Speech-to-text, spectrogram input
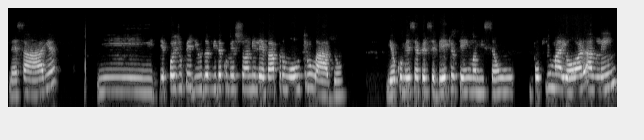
nessa área e depois de um período a vida começou a me levar para um outro lado. E eu comecei a perceber que eu tenho uma missão um pouquinho maior além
